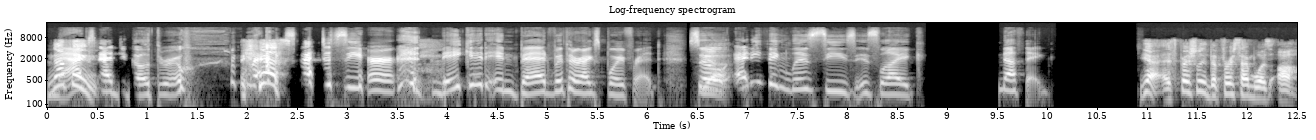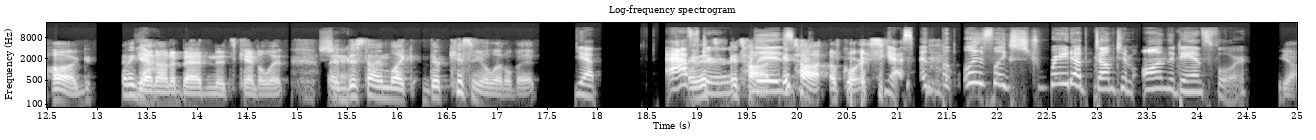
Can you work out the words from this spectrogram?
Nothing. Max had to go through. Max Yes. had to see her naked in bed with her ex-boyfriend. So anything Liz sees is like nothing. Yeah, especially the first time was a hug, and Yeah. again on a bed and it's candlelit, Sure. and this time like they're kissing a little bit, yep. and After it's it's hot. Liz, It's hot, of course. yes, and but Liz like straight up dumped him on the dance floor. Yeah.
